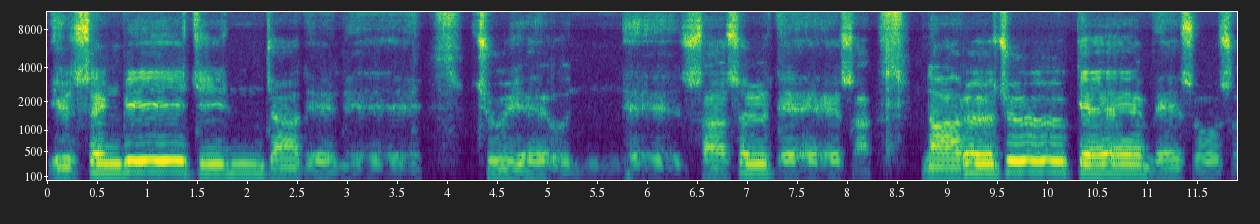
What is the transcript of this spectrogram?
일생 빚진 자 되네. 주의 은혜 사슬 대사 나를 주께 매소서.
